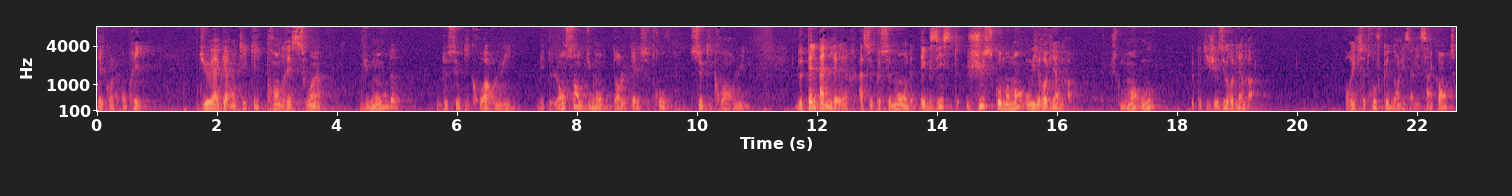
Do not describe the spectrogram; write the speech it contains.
tel qu'on l'a compris, Dieu a garanti qu'il prendrait soin du monde, de ceux qui croient en lui, mais de l'ensemble du monde dans lequel se trouvent ceux qui croient en lui, de telle manière à ce que ce monde existe jusqu'au moment où il reviendra, jusqu'au moment où le petit Jésus reviendra. Or, il se trouve que dans les années 50,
